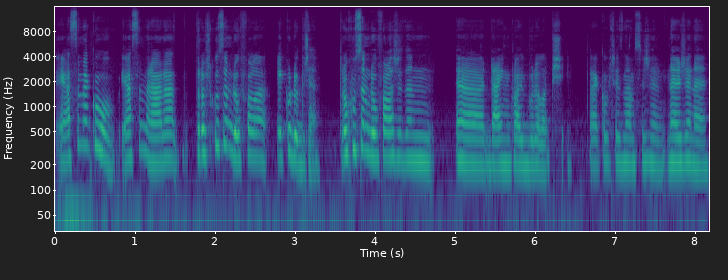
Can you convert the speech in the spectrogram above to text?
Já jsem jako, já jsem ráda, trošku jsem doufala, jako dobře, trochu jsem doufala, že ten uh, Dying Light bude lepší. To jako přiznám se, že ne, že ne.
